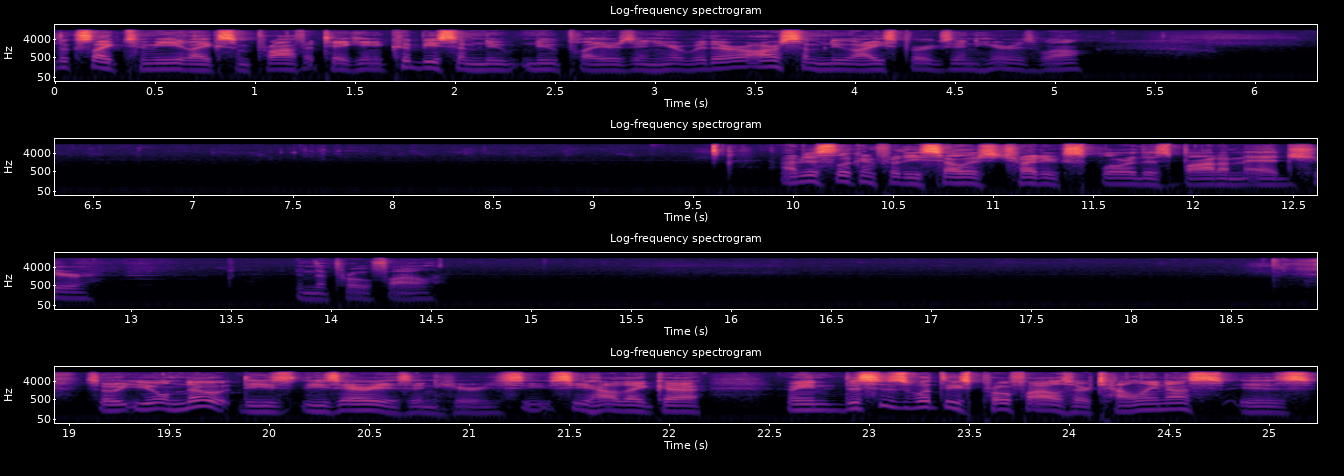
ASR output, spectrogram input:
looks like to me like some profit taking. It could be some new new players in here where there are some new icebergs in here as well. I'm just looking for these sellers to try to explore this bottom edge here in the profile So you'll note these these areas in here. You see see how like uh, I mean this is what these profiles are telling us is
